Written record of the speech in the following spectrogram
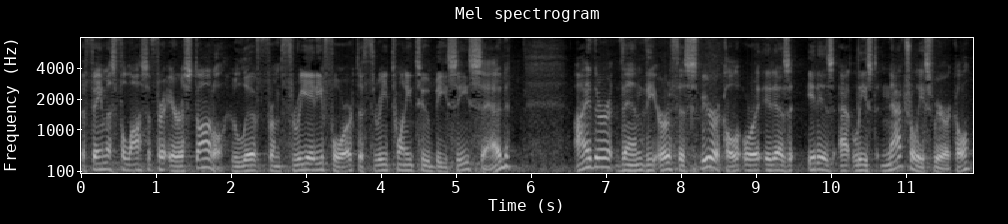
The famous philosopher Aristotle, who lived from 384 to 322 BC, said, Either then the earth is spherical, or it is, it is at least naturally spherical,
